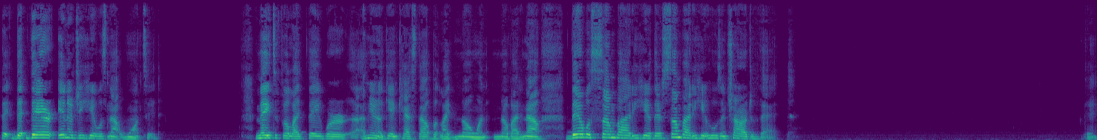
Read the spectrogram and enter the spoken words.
they, they their energy here was not wanted. Made to feel like they were, I'm here again, cast out, but like no one, nobody. Now, there was somebody here, there's somebody here who's in charge of that. Okay.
